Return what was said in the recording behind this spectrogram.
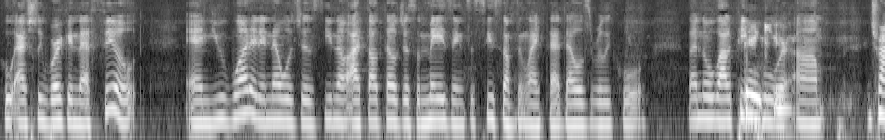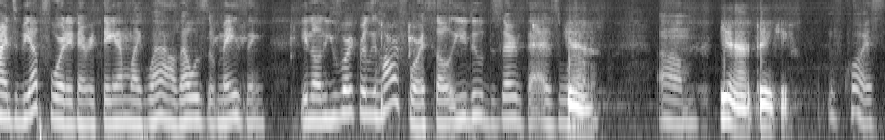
who actually work in that field. And you won it, and that was just, you know, I thought that was just amazing to see something like that. That was really cool. I know a lot of people Thank who you. were um, trying to be up for it and everything. I'm like, wow, that was amazing. You know, you worked really hard for it, so you do deserve that as well. Um, Yeah, thank you. of course.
